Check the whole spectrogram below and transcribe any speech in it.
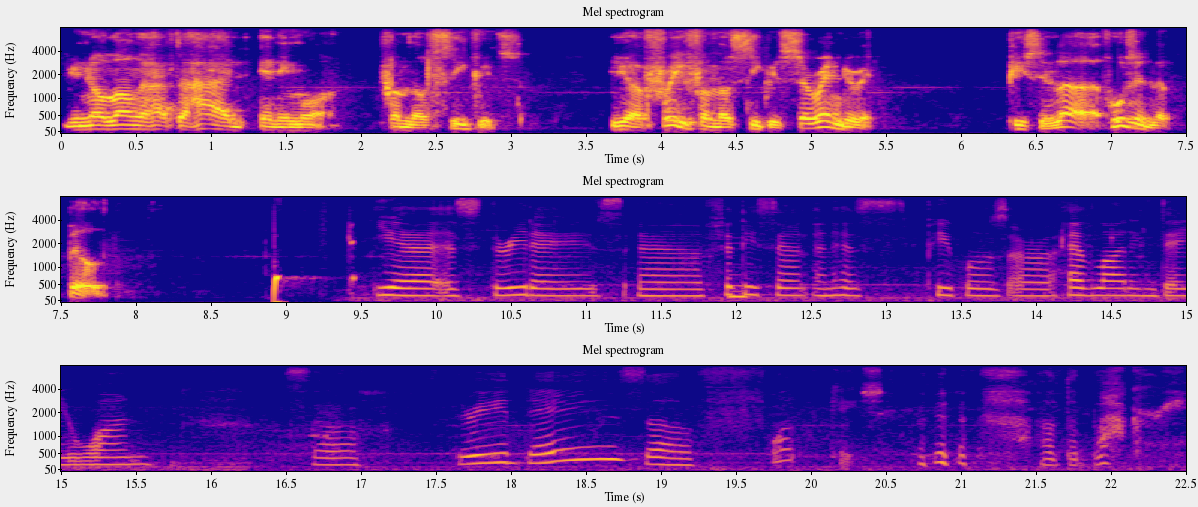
You no longer have to hide anymore from those secrets. You're free from those secrets. Surrender it. Peace and love. Who's in the building? Yeah, it's three days. Uh, 50 Cent and his peoples are headlining day one. So, three days of fornication, of the debauchery.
